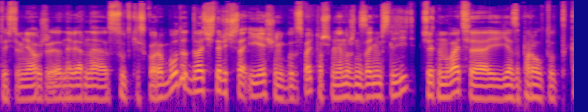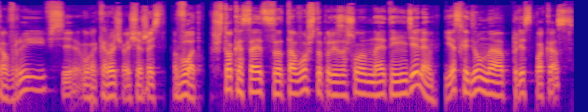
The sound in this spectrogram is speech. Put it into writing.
то есть у меня уже, наверное, сутки скоро будут, 24 часа, и я еще не буду спать, потому что мне нужно за ним следить, все это намывать. А я запорол тут ковры все. Ой, короче, вообще жесть. Вот. Что касается того, что произошло на этой неделе, неделе я сходил на пресс-показ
